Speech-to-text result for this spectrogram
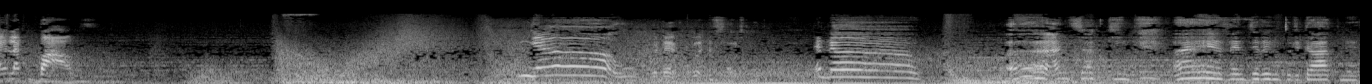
Die like Bob. No! What the, what the fuck? No! Uh, I'm sucking. I have entered into the darkness.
